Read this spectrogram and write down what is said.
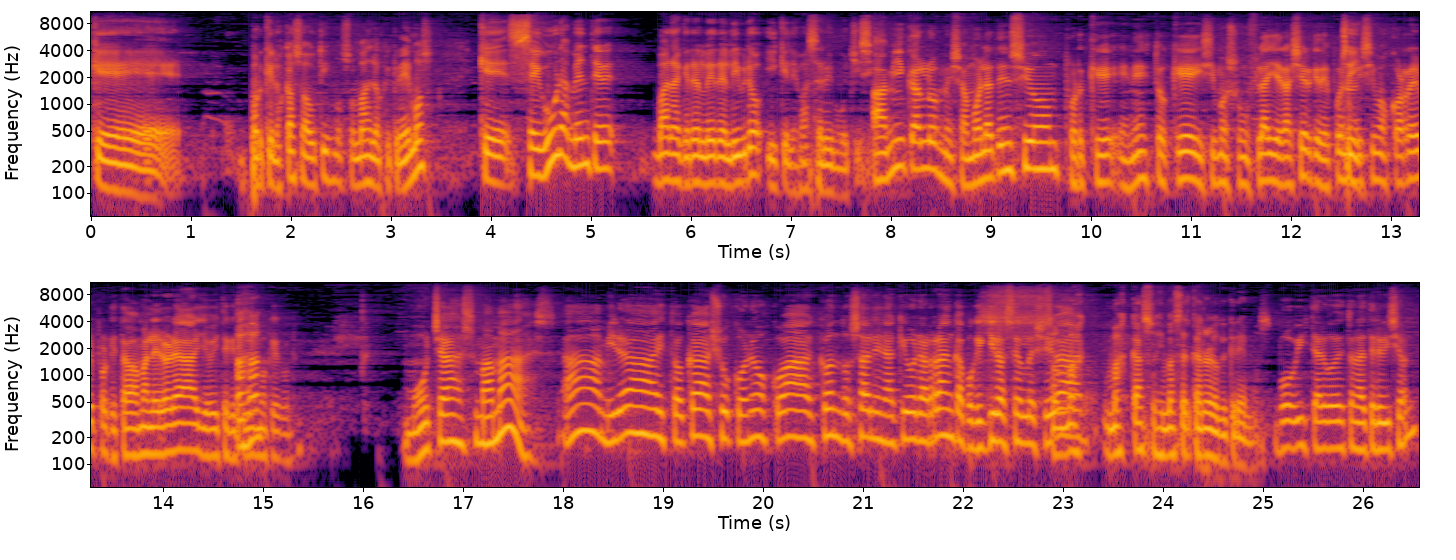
que, porque los casos de autismo son más de los que creemos, que seguramente van a querer leer el libro y que les va a servir muchísimo. A mí, Carlos, me llamó la atención porque en esto que hicimos un flyer ayer que después Sí. no hicimos correr porque estaba mal el horario, viste que Ajá. tuvimos que. Muchas mamás. Ah, mirá, esto acá yo conozco. Ah, ¿cuándo salen? ¿A qué hora arranca? Porque quiero hacerle Son llegar. más, más casos y más cercanos a lo que creemos. ¿Vos viste algo de esto en la televisión?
